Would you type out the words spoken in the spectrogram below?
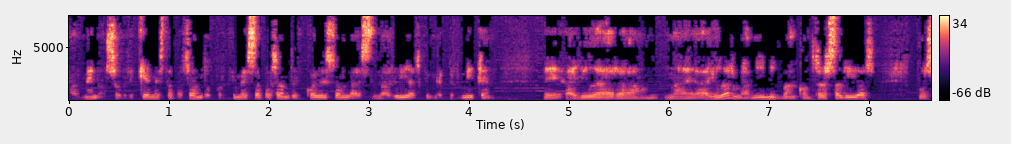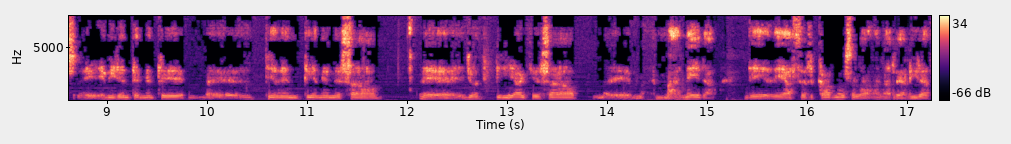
al menos, sobre qué me está pasando, por qué me está pasando y cuáles son las, vías que me permiten eh, ayudar a, ayudarme a mí misma a encontrar salidas, pues eh, evidentemente eh, tienen, tienen esa eh, yo diría que esa eh, manera de, acercarnos a la, realidad,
